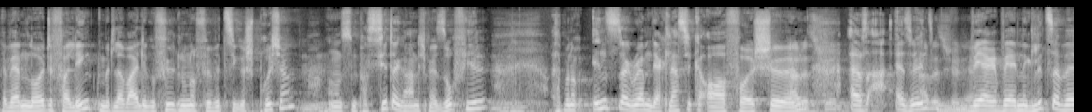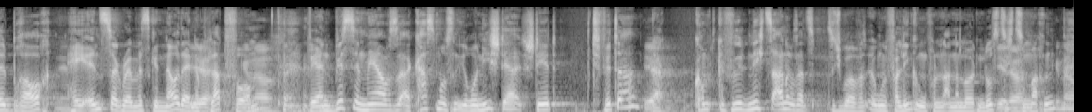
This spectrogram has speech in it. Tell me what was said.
da werden Leute verlinkt, mittlerweile gefühlt nur noch für witzige Sprüche. Mhm. Ansonsten passiert da gar nicht mehr so viel. Mhm. Was hat man noch? Instagram, der Klassiker, oh, voll schön. Alles schön. Also, also Alles schön, ja. wer, wer eine Glitzerwelt braucht, ja. hey, Instagram ist genau deine ja, Plattform. Genau. wer ein bisschen mehr auf Sarkasmus und Ironie steht, Twitter, ja. da kommt gefühlt nichts anderes, als sich über irgendeine Verlinkung von anderen Leuten lustig genau, zu machen. Genau.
